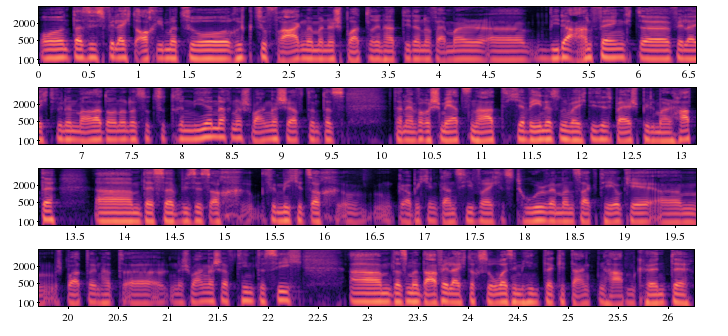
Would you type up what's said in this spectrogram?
und das ist vielleicht auch immer zurückzufragen, wenn man eine Sportlerin hat, die dann auf einmal äh, wieder anfängt, äh, vielleicht für einen Marathon oder so zu trainieren nach einer Schwangerschaft und das dann einfach Schmerzen hat. Ich erwähne es nur, weil ich dieses Beispiel mal hatte. Ähm, deshalb ist es auch für mich jetzt auch, glaube ich, ein ganz hilfreiches Tool, wenn man sagt, hey, okay, ähm, Sportlerin hat äh, eine Schwangerschaft hinter sich, ähm, dass man da vielleicht auch sowas im Hintergedanken haben könnte,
